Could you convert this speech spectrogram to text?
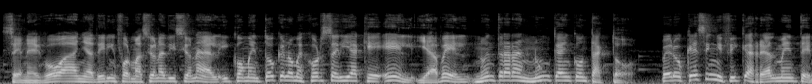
se negó a añadir información adicional y comentó que lo mejor sería que él y Abel no entraran nunca en contacto. Pero ¿qué significa realmente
